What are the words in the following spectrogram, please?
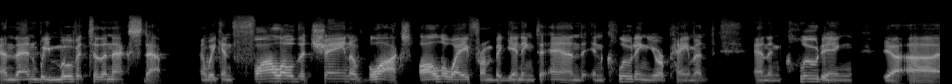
and then we move it to the next step. And we can follow the chain of blocks all the way from beginning to end, including your payment and including uh,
